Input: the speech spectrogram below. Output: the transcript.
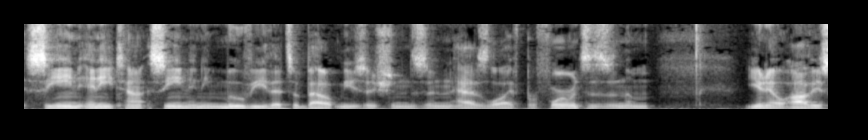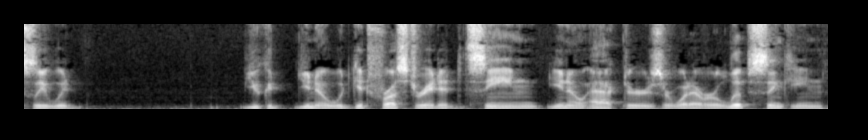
seeing any time, seeing any movie that's about musicians and has live performances in them, you know, obviously would you could you know would get frustrated seeing you know actors or whatever lip syncing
